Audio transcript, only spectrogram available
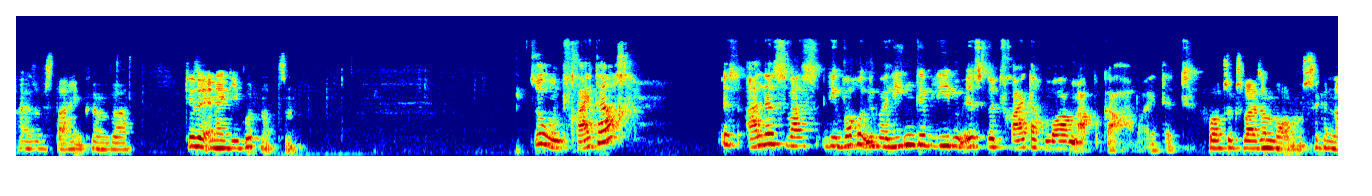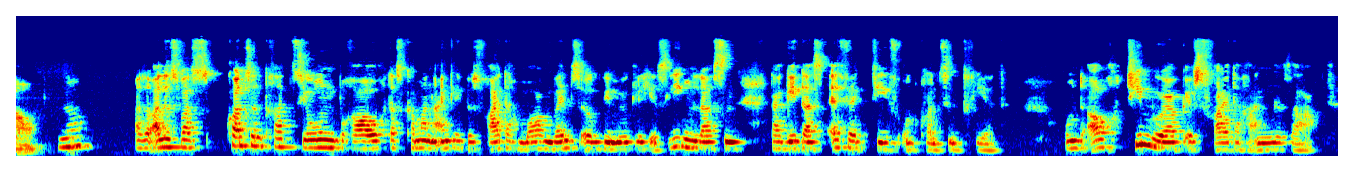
Also bis dahin können wir diese Energie gut nutzen. So, und Freitag ist alles, was die Woche über liegen geblieben ist, wird Freitagmorgen abgearbeitet. Vorzugsweise morgens, genau. Ja. Also alles, was Konzentration braucht, das kann man eigentlich bis Freitagmorgen, wenn es irgendwie möglich ist, liegen lassen. Da geht das effektiv und konzentriert. Und auch Teamwork ist Freitag angesagt.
